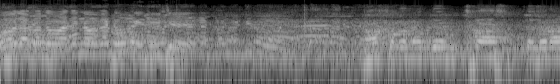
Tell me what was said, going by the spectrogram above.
ও দেখো তোমাদের নৌকা ঢুকিয়ে দিয়েছে দর্শকের মধ্যে উচ্ছ্বাস উত্তেজনা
